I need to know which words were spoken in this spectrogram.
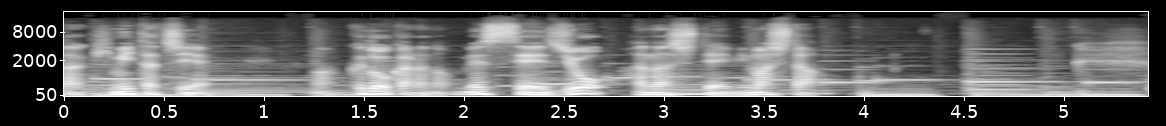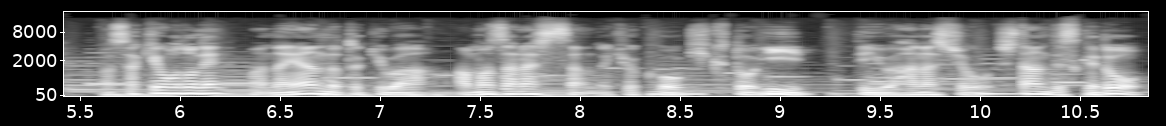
た君たちへ、まあ、工藤からのメッセージを話してみました。まあ先ほどね、まあ悩んだ時は雨ざらしさんの曲を聴くといいっていう話をしたんですけど、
